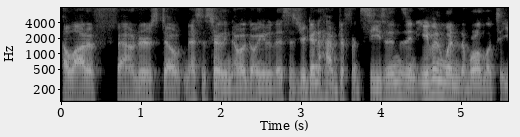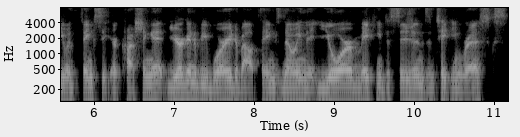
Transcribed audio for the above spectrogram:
a lot of founders don't necessarily know going into this is you're going to have different seasons and even when the world looks at you and thinks that you're crushing it you're going to be worried about things knowing that you're making decisions and taking risks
